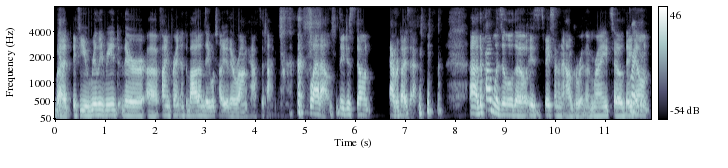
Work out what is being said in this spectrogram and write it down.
But if you really read their uh, fine print at the bottom, they will tell you they're wrong half the time. Flat out. They just don't advertise that. uh, the problem with Zillow, though, is it's based on an algorithm, right? So they Right. don't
